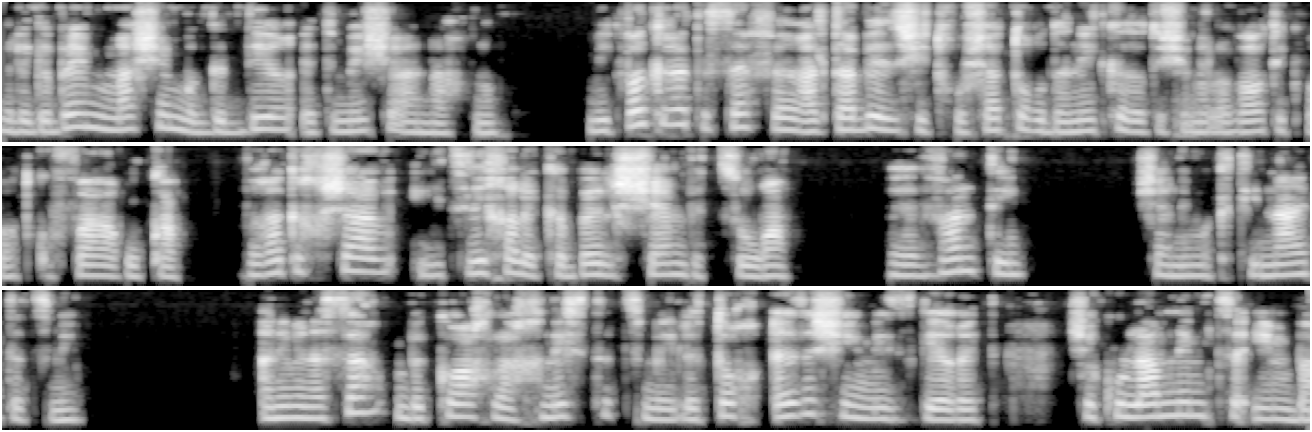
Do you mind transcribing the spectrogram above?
ולגבי מה שמגדיר את מי שאנחנו. בעקבות קריאת הספר עלתה בי איזושהי תחושה טורדנית כזאת שמלווה אותי כבר תקופה ארוכה, ורק עכשיו היא הצליחה לקבל שם וצורה, והבנתי שאני מקטינה את עצמי. אני מנסה בכוח להכניס את עצמי לתוך איזושהי מסגרת שכולם נמצאים בה,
